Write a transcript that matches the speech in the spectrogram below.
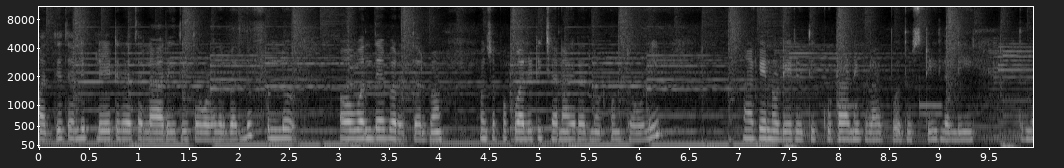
ಮಧ್ಯದಲ್ಲಿ ಪ್ಲೇಟ್ ಇರೋದಲ್ಲ ಆ ರೀತಿ ತೊಗೊಳೋದ್ರ ಬದಲು ಫುಲ್ಲು ಒಂದೇ ಬರುತ್ತಲ್ವ? ಒಂದು ಸ್ವಲ್ಪ ಕ್ವಾಲಿಟಿ ಚೆನ್ನಾಗಿರೋದು ನೋಡ್ಕೊಂಡು ತೊಗೊಳ್ಳಿ. ಹಾಗೆ ನೋಡಿ ಈ ರೀತಿ ಕುಟಾಣಿಗಳಾಗ್ಬೋದು, ಸ್ಟೀಲಲ್ಲಿ ತುಂಬ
